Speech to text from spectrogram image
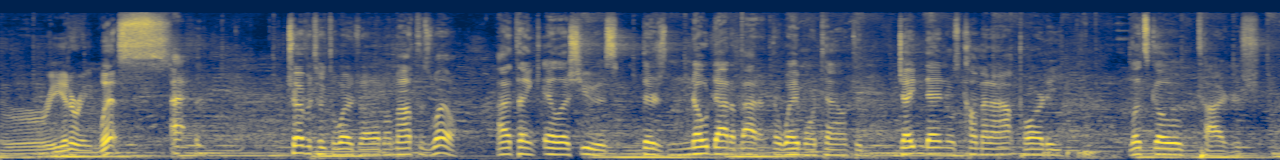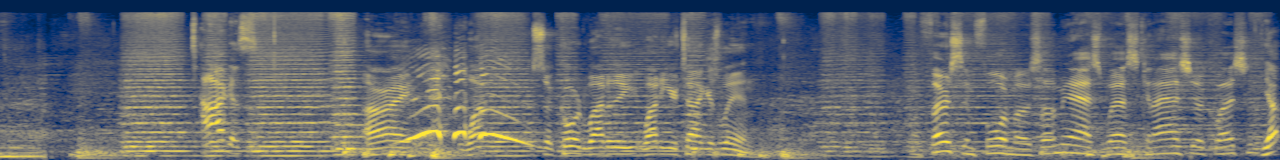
reiterate, Wes. Trevor took the words right out of my mouth as well. I think LSU is, there's no doubt about it, they're way more talented. Jayden Daniels coming out party. Let's go, Tigers. Tigers. All right. Why, so Cord, why do they, why do your Tigers win? First and foremost, let me ask Wes. Can I ask you a question? Yep.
